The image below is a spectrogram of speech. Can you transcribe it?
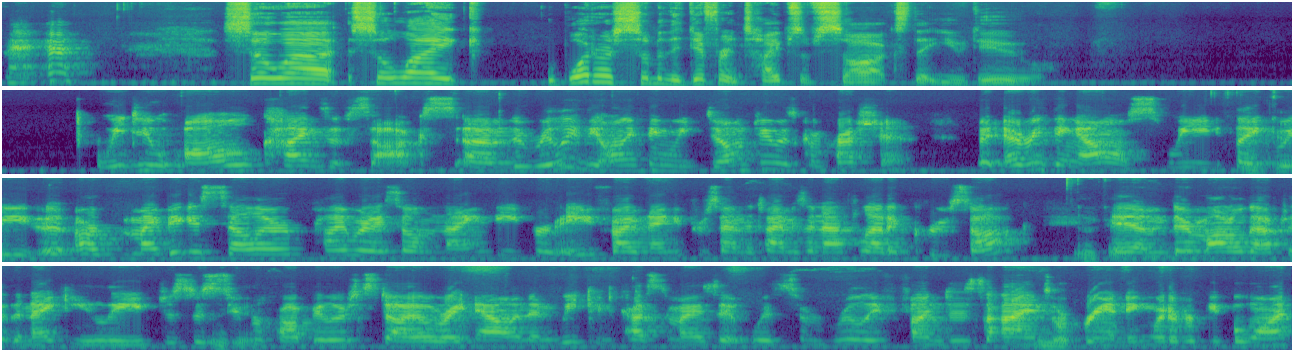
so, uh, so like, what are some of the different types of socks that you do? We do all kinds of socks. Um, the really the only thing we don't do is compression but everything else we like okay. we uh, are my biggest seller probably what i sell 90 for 85 90% of the time is an athletic crew sock okay. um, they're modeled after the nike elite just a super okay. popular style right now and then we can customize it with some really fun designs or branding whatever people want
